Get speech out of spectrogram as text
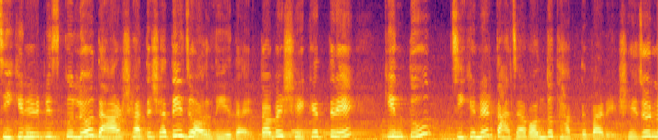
চিকেনের পিসগুলো দেওয়ার সাথে সাথেই জল দিয়ে দেয়, তবে সেক্ষেত্রে কিন্তু চিকেনের কাঁচা গন্ধ থাকতে পারে। সেই জন্য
